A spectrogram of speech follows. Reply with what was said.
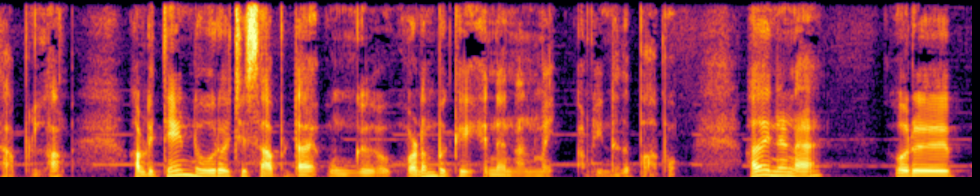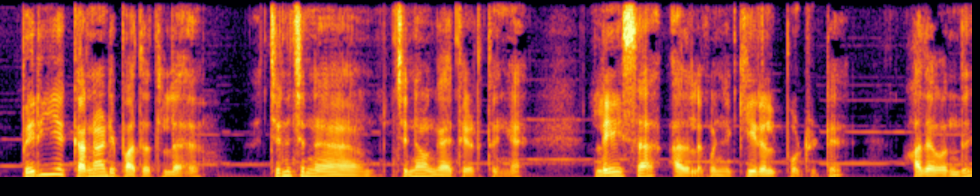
சாப்பிடலாம். அப்படி தேனில் ஊற வச்சு சாப்பிட்டா உங்கள் உடம்புக்கு என்ன நன்மை அப்படின்றத பார்ப்போம். அது என்னென்னா ஒரு பெரிய கண்ணாடி பாத்திரத்தில் சின்ன சின்ன சின்ன வெங்காயத்தை எடுத்துங்க. லேசாக அதில் கொஞ்சம் கீரல் போட்டுட்டு அதை வந்து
